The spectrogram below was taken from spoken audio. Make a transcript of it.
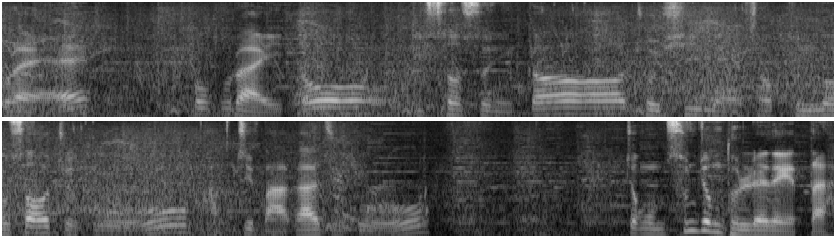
그래. 호그라이더 있었으니까 조심해서 분노 써주고 박쥐 막아주고. 조금 숨 좀 돌려야 되겠다.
